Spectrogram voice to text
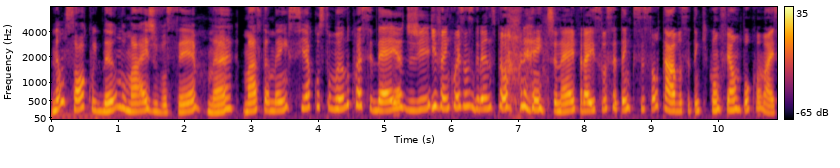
Não só cuidando mais de você, né? Mas também se acostumando com essa ideia de que vem coisas grandes pela frente, né? E para isso você tem que se soltar, você tem que confiar um pouco mais.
